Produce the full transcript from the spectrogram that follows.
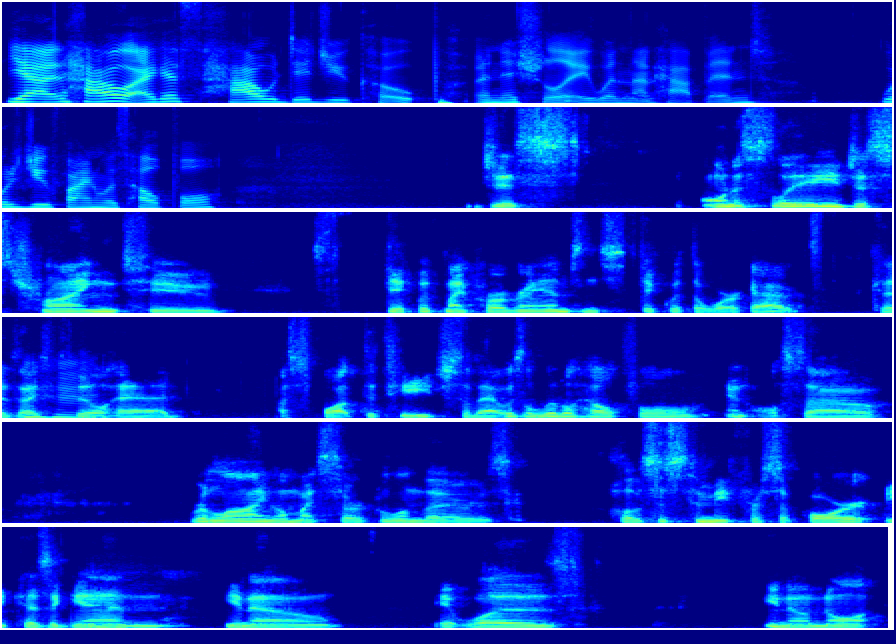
yeah and how i guess how did you cope initially when that happened what did you find was helpful just honestly just trying to stick with my programs and stick with the workouts because mm-hmm. I still had a spot to teach. So that was a little helpful. And also relying on my circle and those closest to me for support because again, you know, it was, you know, not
